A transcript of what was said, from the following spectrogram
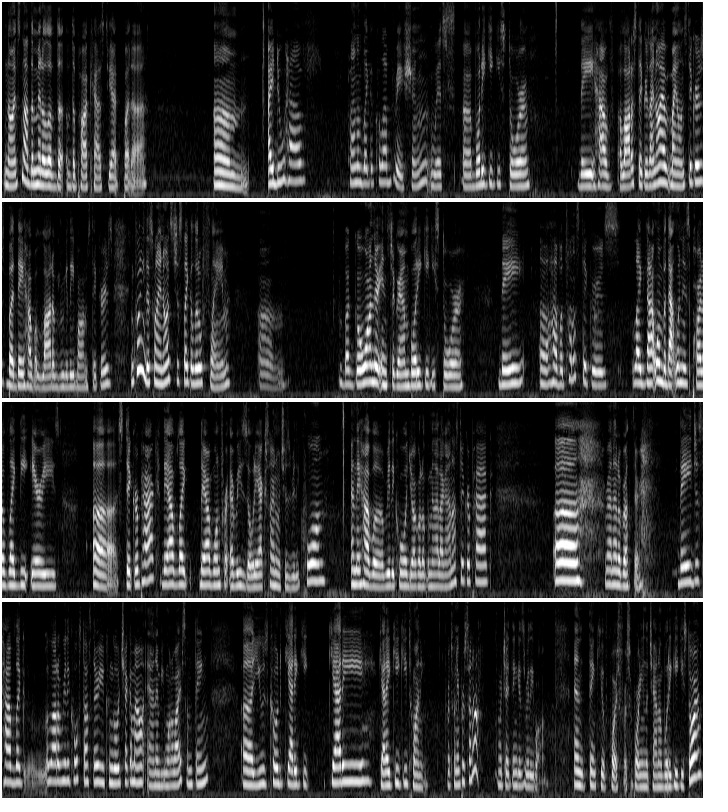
No, it's not the middle of the of the podcast yet, but uh. Um, I do have kind of like a collaboration with uh, Borikiki Store. They have a lot of stickers. I know I have my own stickers, but they have a lot of really bomb stickers, including this one. I know it's just like a little flame. Um, but go on their Instagram, Borikiki Store. They uh, have a ton of stickers like that one, but that one is part of like the Aries uh sticker pack. They have like they have one for every zodiac sign, which is really cool. And they have a really cool Yo hago lo que me da la gana sticker pack. Uh ran out of breath there. They just have like a lot of really cool stuff there. You can go check them out and if you want to buy something, uh use code Kiariki Kiari Kiarikiki20 for 20% off, which I think is really bomb. And thank you of course for supporting the channel Borikiki Store.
